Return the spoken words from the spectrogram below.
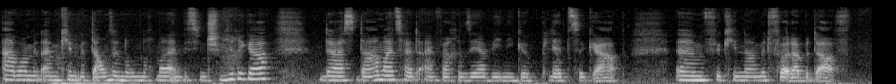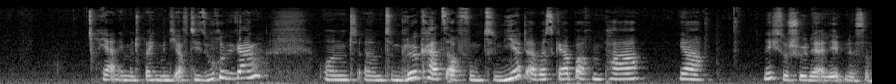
aber mit einem Kind mit Down-Syndrom noch mal ein bisschen schwieriger, da es damals halt einfach sehr wenige Plätze gab ähm, für Kinder mit Förderbedarf. Ja, dementsprechend bin ich auf die Suche gegangen und ähm, zum Glück hat es auch funktioniert, aber es gab auch ein paar, ja, nicht so schöne Erlebnisse,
